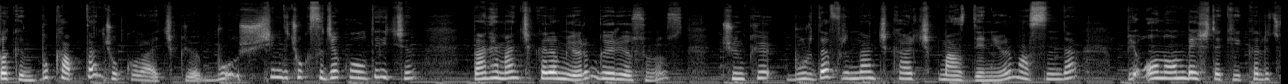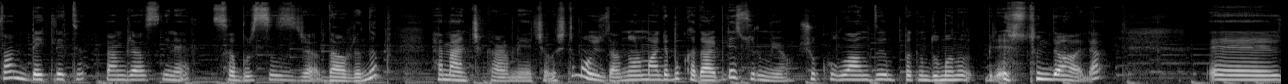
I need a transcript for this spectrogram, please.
Bakın bu kaptan çok kolay çıkıyor. Bu şimdi çok sıcak olduğu için ben hemen çıkaramıyorum. Görüyorsunuz. Çünkü burada fırından çıkar çıkmaz deniyorum. Aslında bir 10-15 dakika lütfen bekletin. Ben biraz yine sabırsızca davranıp hemen çıkarmaya çalıştım. O yüzden normalde bu kadar bile sürmüyor. Şu kullandığım bakın dumanı bile üstünde hala. Ee,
